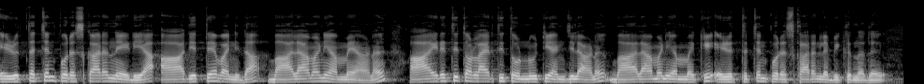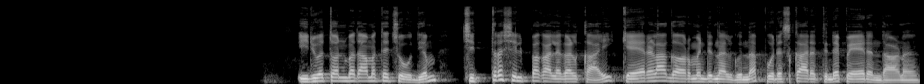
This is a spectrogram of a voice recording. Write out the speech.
എഴുത്തച്ഛൻ പുരസ്കാരം നേടിയ ആദ്യത്തെ വനിത ബാലാമണി അമ്മയാണ് ആയിരത്തി തൊള്ളായിരത്തി തൊണ്ണൂറ്റി അഞ്ചിലാണ് ബാലാമണി അമ്മയ്ക്ക് എഴുത്തച്ഛൻ പുരസ്കാരം ലഭിക്കുന്നത്. ഇരുപത്തൊൻപതാമത്തെ ചോദ്യം ചിത്രശില്പകലകൾക്കായി കേരള ഗവൺമെന്റ് നൽകുന്ന പുരസ്കാരത്തിന്റെ പേരെന്താണ്?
